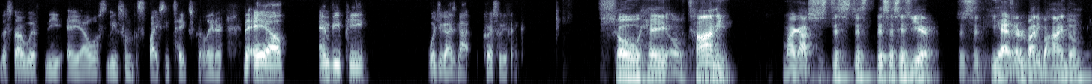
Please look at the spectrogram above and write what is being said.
let's start with the AL. We'll leave some of the spicy takes for later. The AL MVP. What you guys got? Chris, what do you think? Shohei Ohtani. My gosh, just this, this, this is his year. This, he has everybody behind him.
